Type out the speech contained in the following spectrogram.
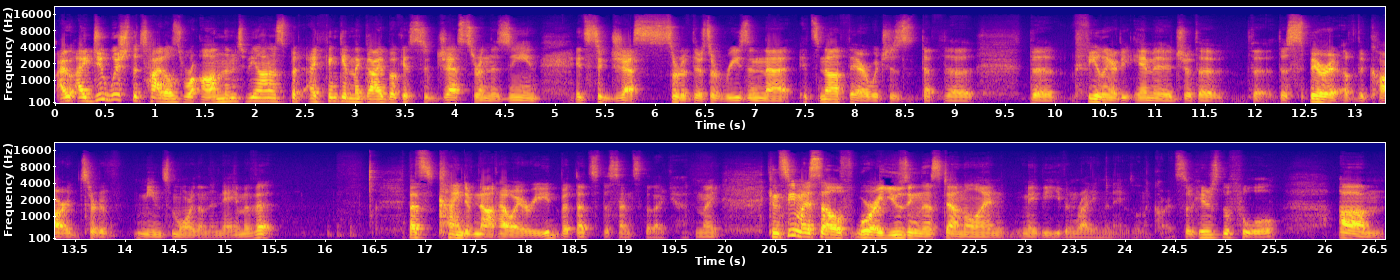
I, I do wish the titles were on them, to be honest, but I think in the guidebook it suggests, or in the zine, it suggests sort of there's a reason that it's not there, which is that the the feeling or the image or the, the, the spirit of the card sort of means more than the name of it. That's kind of not how I read, but that's the sense that I get. And I can see myself, were I using this down the line, maybe even writing the names on the cards. So here's the Fool. Um,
